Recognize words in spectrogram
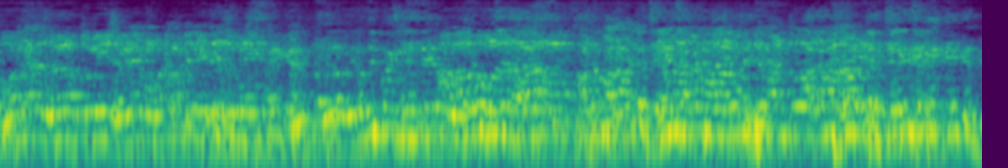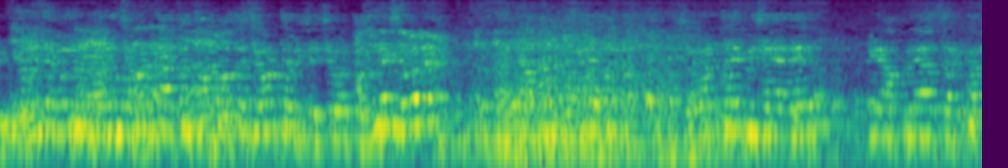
बोलणारे सगळं तुम्ही सगळे मोठे मोठे नेते तुम्ही. आम्हाला बोलू द्या. आता मला वाटतं आता मला वाटतं शेवटचा विषय शेवटचा अजून एक शेवट आहे. शेवटचा एक विषय आहे की आपल्या सरकार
